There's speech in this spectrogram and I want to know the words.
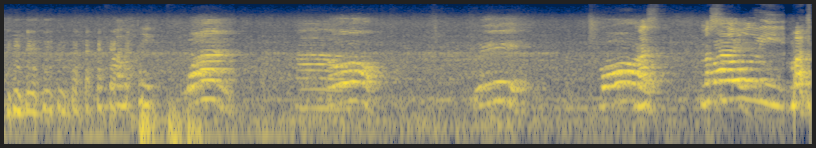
Pahit. One, Ah, two, three, four, mas, mas slowly. Mas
